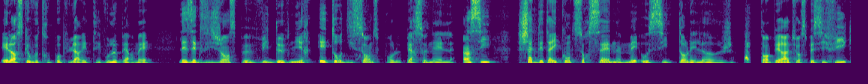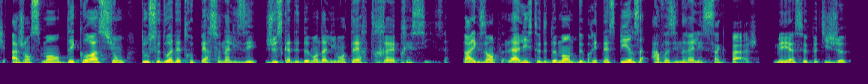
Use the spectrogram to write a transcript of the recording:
Et lorsque votre popularité vous le permet, les exigences peuvent vite devenir étourdissantes pour le personnel. Ainsi, chaque détail compte sur scène, mais aussi dans les loges. Température spécifique, agencement, décoration, tout se doit d'être personnalisé, jusqu'à des demandes alimentaires très précises. Par exemple, la liste de demandes de Britney Spears avoisinerait les 5 pages. Mais à ce petit jeu,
